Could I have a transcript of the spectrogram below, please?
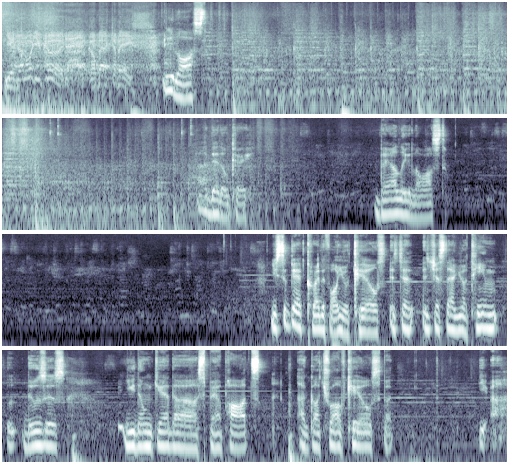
You've done what you could. Go back to base. We lost. I did okay. Barely lost. You still get credit for your kills. It's just it's just that your team loses. You don't get uh, spare parts. I got 12 kills, but yeah,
